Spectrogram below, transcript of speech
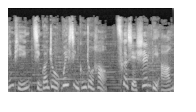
音频，请关注微信公众号“侧写师李昂”。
